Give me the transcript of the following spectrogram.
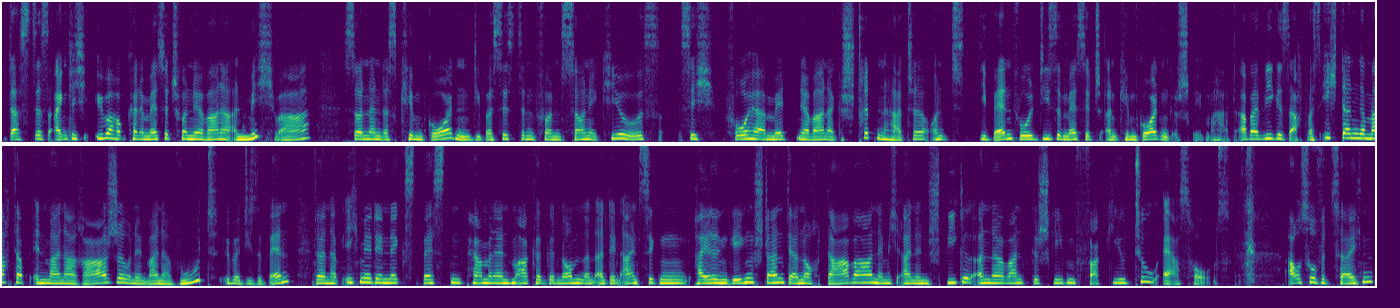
dass das eigentlich überhaupt keine Message von Nirvana an mich war, sondern dass Kim Gordon, die Bassistin von Sonic Youth, sich vorher mit Nirvana gestritten hatte und die Band wohl diese Message an Kim Gordon geschrieben hat. Aber wie gesagt, was ich dann gemacht habe in meiner Rage und in meiner Wut über diese Band, dann habe ich mir den nächstbesten Permanent Marker genommen und an den einzigen heilen Gegenstand, der noch da war, nämlich einen Spiegel an der Wand geschrieben, Fuck you too, assholes. Ausrufezeichen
